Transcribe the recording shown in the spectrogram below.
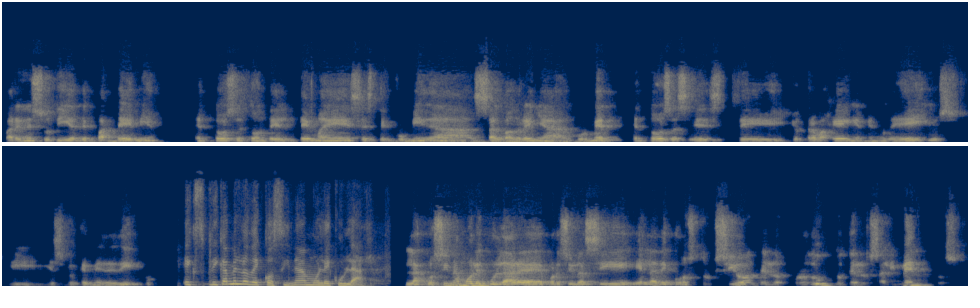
para en esos días de pandemia entonces donde el tema es este, comida salvadoreña gourmet. Entonces este, yo trabajé en el menú de ellos y es lo que me dedico. Explícame lo de cocina molecular. La cocina molecular, eh, por decirlo así, es la deconstrucción de los productos, de los alimentos.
